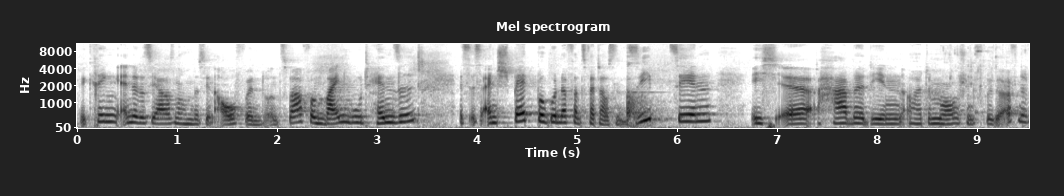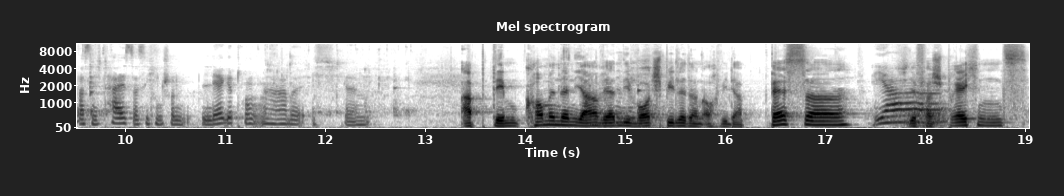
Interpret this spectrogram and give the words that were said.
Wir kriegen Ende des Jahres noch ein bisschen Aufwind. Und zwar vom Weingut Hänsel. Es ist ein Spätburgunder von 2017. Ich äh, habe den heute Morgen schon früh geöffnet, was nicht heißt, dass ich ihn schon leer getrunken habe. Ich ähm, Ab dem kommenden Jahr werden die Wortspiele dann auch wieder besser. Ja. Wir versprechen es.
